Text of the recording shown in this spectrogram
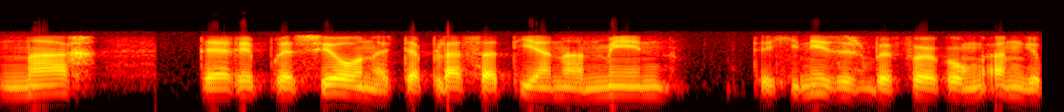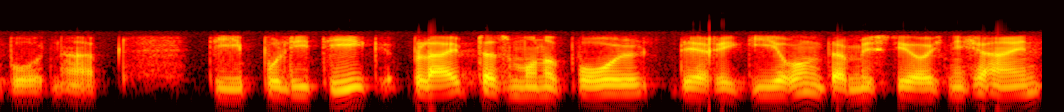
nach der Repression der Plaza Tiananmen der chinesischen Bevölkerung angeboten habt. Die Politik bleibt das Monopol der Regierung, da mischt ihr euch nicht ein,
